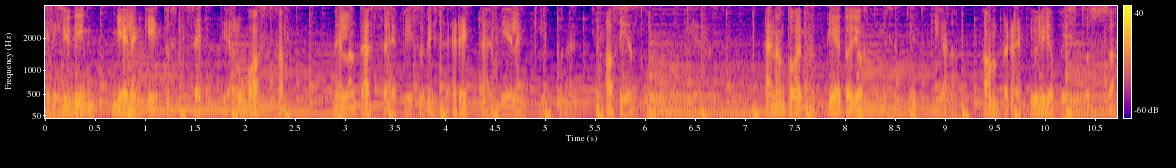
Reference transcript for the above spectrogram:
Eli hyvin mielenkiintoista settiä luvassa. Meillä on tässä episodissa erittäin mielenkiintoinen ja asiantunteva vieras. Hän on toiminut tietojohtamisen tutkijana Tampereen yliopistossa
